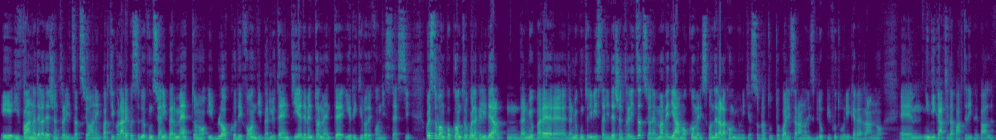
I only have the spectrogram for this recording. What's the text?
eh, i fan della decentralizzazione. In particolare queste due funzioni permettono il blocco dei fondi per gli utenti ed eventualmente il ritiro dei fondi stessi. Questo va un po' contro quella che è l'idea, mh, dal mio parere, dal mio punto di vista, di decentralizzazione, ma vediamo come risponderà la community e soprattutto quali saranno gli sviluppi futuri che verranno eh, indicati da parte di PayPal.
